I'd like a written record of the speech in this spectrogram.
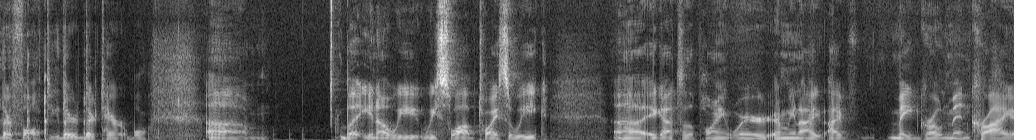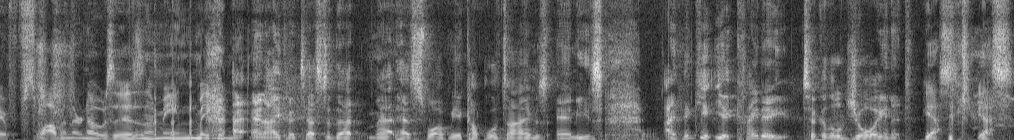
they're faulty. They're they're terrible. Um, but you know we we swab twice a week uh, it got to the point where i mean i i've made grown men cry of swabbing their noses i mean making and I can attest to that. Matt has swabbed me a couple of times, and he's. I think you, you kind of took a little joy in it. yes yes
